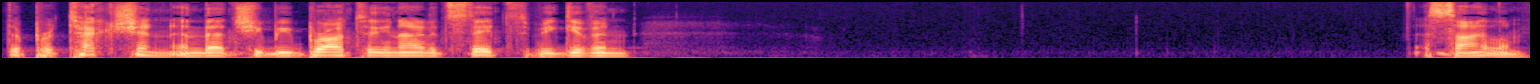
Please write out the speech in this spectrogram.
The protection and that she be brought to the United States to be given asylum.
